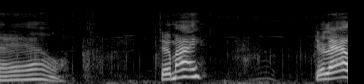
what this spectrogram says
แล้ว เจอไหม เจอแล้ว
